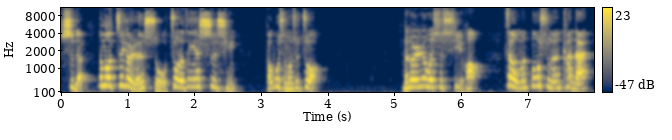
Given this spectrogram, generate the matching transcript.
是的。那么这个人所做的这件事情，他为什么去做？很多人认为是喜好，在我们多数人看来，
